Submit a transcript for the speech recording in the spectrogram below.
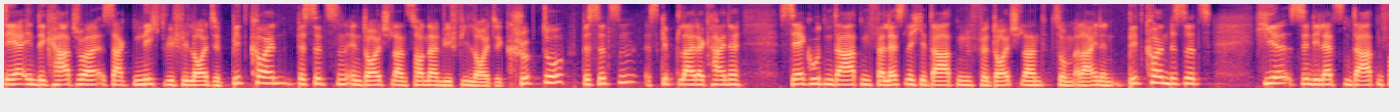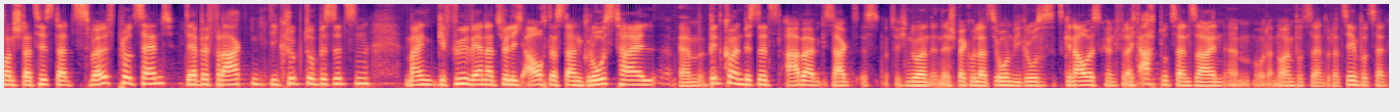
der Indikator sagt nicht, wie viele Leute Bitcoin besitzen in Deutschland, sondern wie viele Leute Krypto besitzen. Es gibt leider keine sehr guten Daten, verlässliche Daten für Deutschland zum reinen Bitcoin-Besitz. Hier sind die letzten Daten von Statista 12 Prozent der Befragten, die Krypto besitzen. Mein Gefühl wäre natürlich auch, dass da ein Großteil ähm, Bitcoin besitzt, aber wie gesagt, ist natürlich nur eine Spekulation, wie groß es jetzt genau ist, können vielleicht 8 Prozent sein ähm, oder 9 Prozent oder 10 Prozent.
